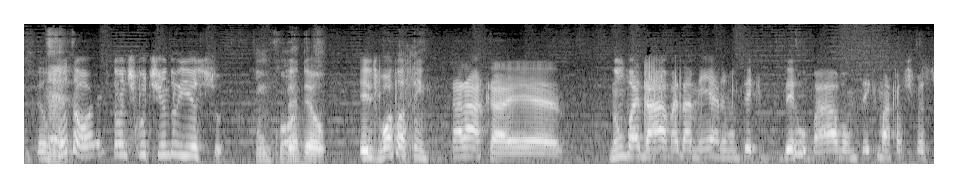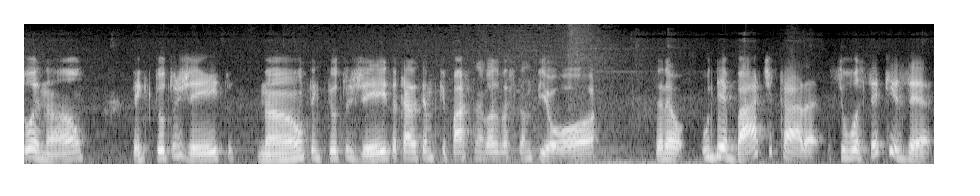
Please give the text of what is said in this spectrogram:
Então é. toda hora eles estão discutindo isso. Concordo. Entendeu? Eles botam assim, caraca, é. Não vai dar, vai dar merda, vamos ter que derrubar, vamos ter que matar as pessoas. Não. Tem que ter outro jeito. Não, tem que ter outro jeito. Cada tempo que passa o negócio vai ficando pior. Entendeu? O debate, cara, se você quiser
